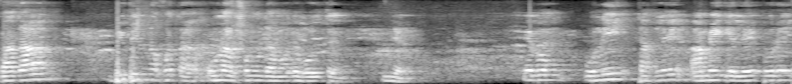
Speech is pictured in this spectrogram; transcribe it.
দাদা বিভিন্ন কথা ওনার সম্বন্ধে আমাকে বলতেন। এবং উনি থাকলে আমি গেলে পরে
